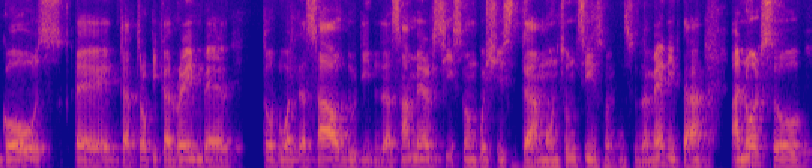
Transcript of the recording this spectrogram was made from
goes, uh, the tropical rain belt towards the south during the summer season, which is the monsoon season in South America, and also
